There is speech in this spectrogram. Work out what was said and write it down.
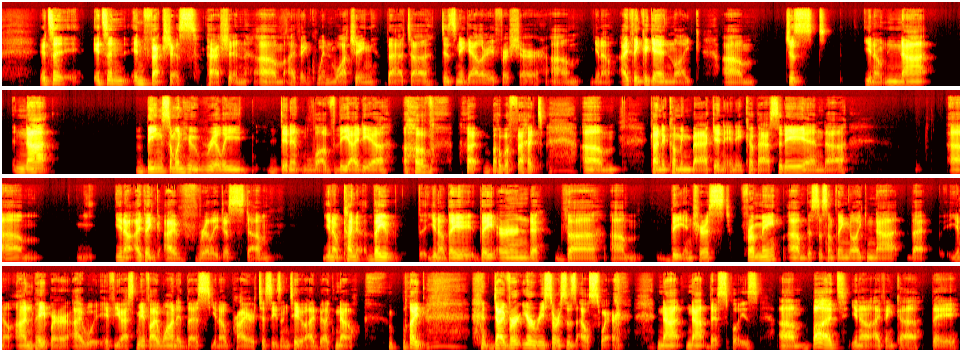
it's a it's an infectious passion um i think when watching that uh disney gallery for sure um you know i think again like um just you know not not being someone who really didn't love the idea of Boba Fett um kind of coming back in any capacity and uh um you know, I think I've really just, um, you know, kind of they, you know, they they earned the um, the interest from me. Um, this is something like not that you know on paper I would if you asked me if I wanted this, you know, prior to season two, I'd be like, no, like divert your resources elsewhere, not not this, please. Um, but you know, I think uh, they,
